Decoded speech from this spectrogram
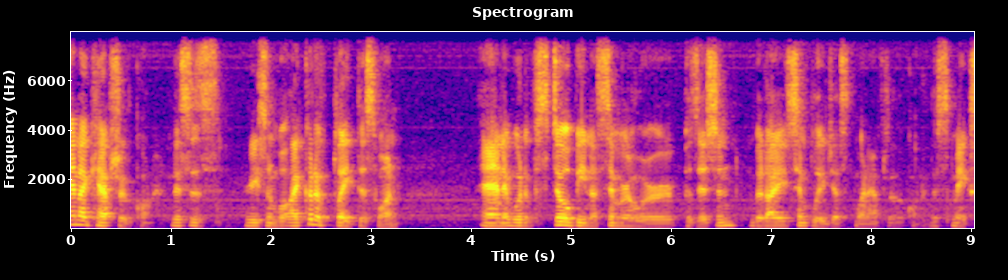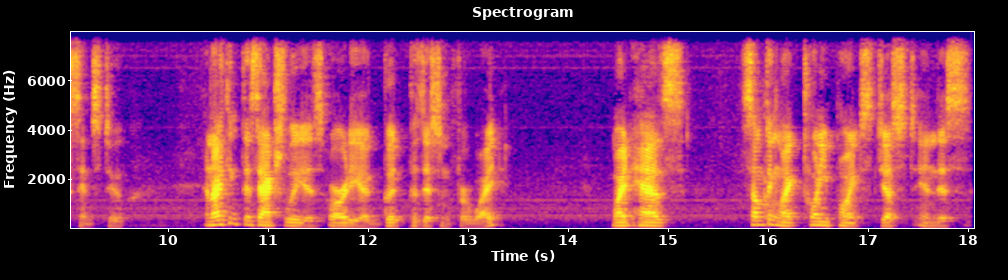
and I capture the corner. This is reasonable. I could have played this one, and it would have still been a similar position, but I simply just went after the corner. This makes sense too. And I think this actually is already a good position for white. White has something like 20 points just in this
